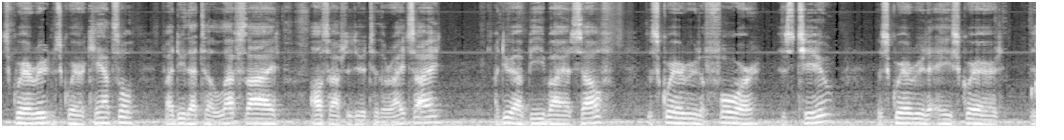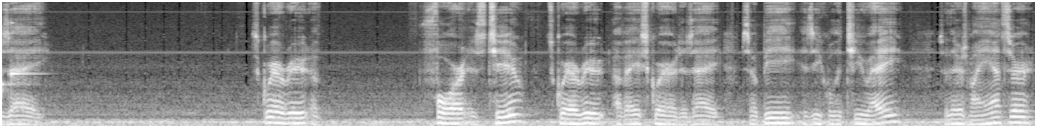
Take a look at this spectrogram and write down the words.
Square root and square cancel. If I do that to the left side, also have to do it to the right side. I do have b by itself. The square root of 4 is 2. The square root of a squared is a. Square root of 4 is 2 square root of a squared is a. So b is equal to 2a. So there's my answer.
